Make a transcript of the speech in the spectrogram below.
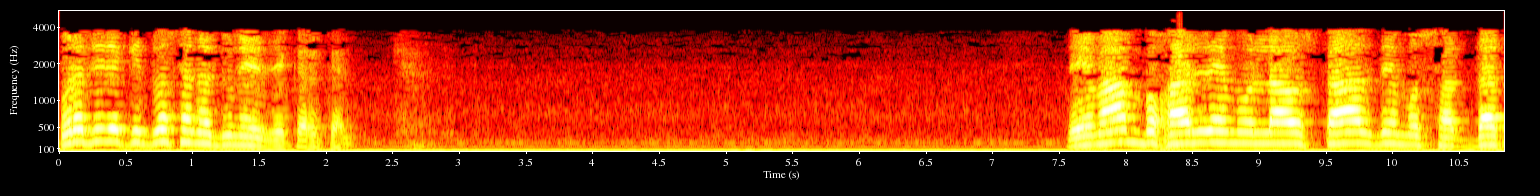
ګوره دې کې دوه سندونه ذکر کړل د امام بخاری رحم الله استاد د مسدد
